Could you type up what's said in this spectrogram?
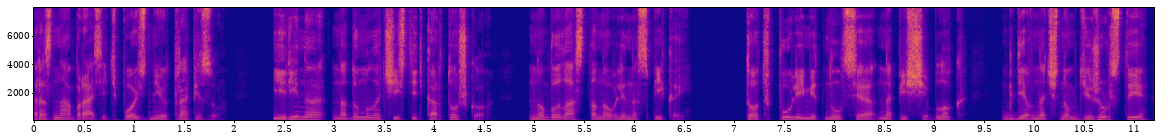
разнообразить позднюю трапезу, Ирина надумала чистить картошку, но была остановлена спикой. Тот пулей метнулся на пищеблок, где в ночном дежурстве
